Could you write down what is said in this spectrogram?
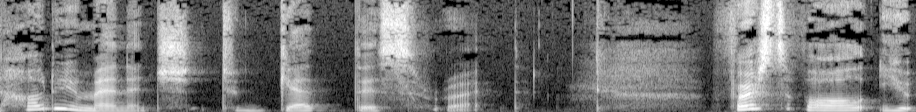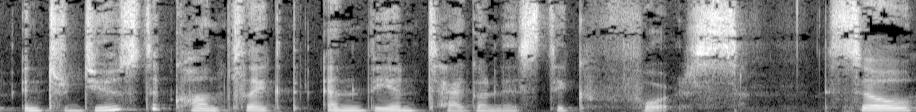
How do you manage to get this right? First of all, you introduce the conflict and the antagonistic force. So,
